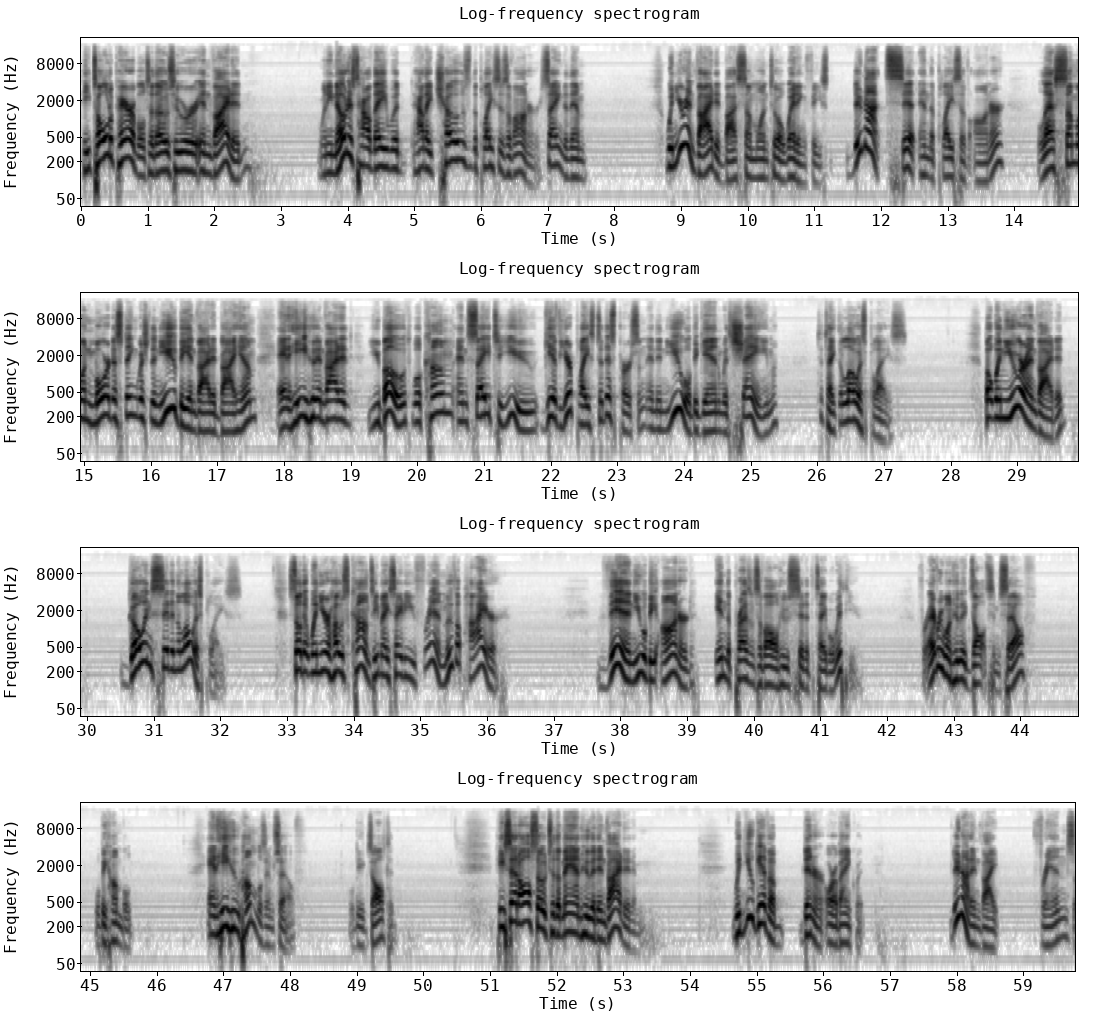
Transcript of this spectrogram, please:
he told a parable to those who were invited when he noticed how they would how they chose the places of honor saying to them when you're invited by someone to a wedding feast do not sit in the place of honor lest someone more distinguished than you be invited by him and he who invited you both will come and say to you give your place to this person and then you will begin with shame to take the lowest place. But when you are invited Go and sit in the lowest place so that when your host comes, he may say to you, Friend, move up higher. Then you will be honored in the presence of all who sit at the table with you. For everyone who exalts himself will be humbled, and he who humbles himself will be exalted. He said also to the man who had invited him, When you give a dinner or a banquet, do not invite friends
